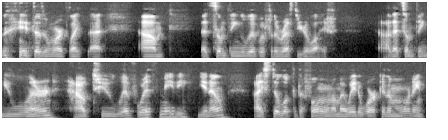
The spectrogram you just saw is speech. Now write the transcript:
it doesn't work like that. Um, that's something you live with for the rest of your life. Uh, that's something you learn how to live with, maybe, you know. I still look at the phone on my way to work in the morning.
